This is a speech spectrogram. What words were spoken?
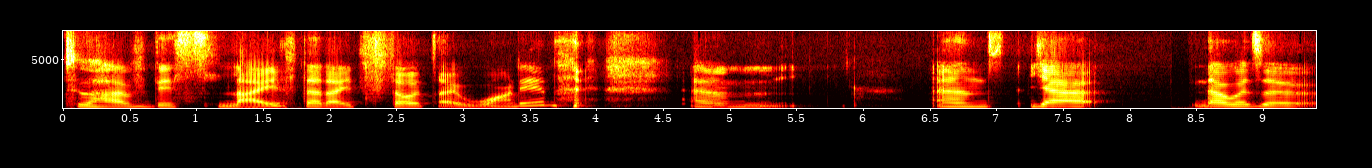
to have this life that I thought I wanted. um, and yeah that was a,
